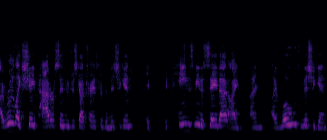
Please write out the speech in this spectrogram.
I really like Shea Patterson, who just got transferred to Michigan. It, it pains me to say that. I I'm, I loathe Michigan,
